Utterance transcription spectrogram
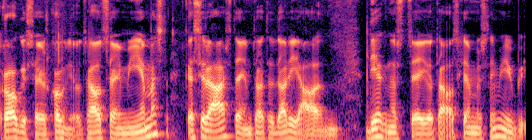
progresējuši kognitīvo traucējumu iemesli, kas ir ārstējumi. Tātad arī diagnosticējot Alzheimer slimību,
